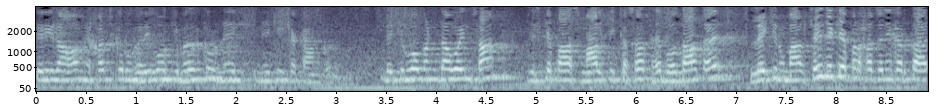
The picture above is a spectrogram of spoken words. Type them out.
تیری راہوں میں خرچ کروں، غریبوں کی مدد کروں نیکی کا کام کروں۔ لیکن وہ بنتا وہ انسان جس کے پاس مال کی کثرت ہے، بہتات ہے، لیکن وہ مال صحیح جگہ پر خرچ نہیں کرتا ہے،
